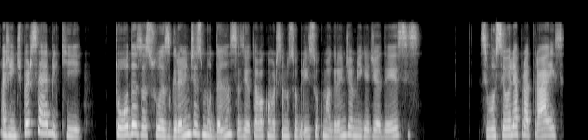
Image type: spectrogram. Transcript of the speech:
a gente percebe que todas as suas grandes mudanças, e eu estava conversando sobre isso com uma grande amiga dia desses, se você olhar para trás,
